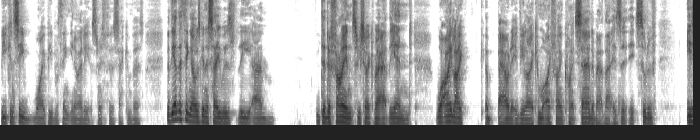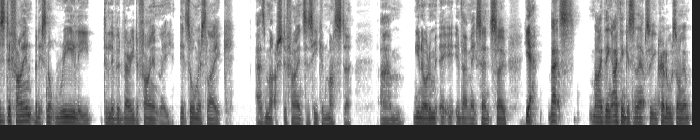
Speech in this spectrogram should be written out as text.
but you can see why people think you know Elliott Smith for the second verse. But the other thing I was going to say was the um, the defiance we spoke about at the end. What I like about it, if you like. And what I find quite sad about that is that it sort of is defiant, but it's not really delivered very defiantly. It's almost like as much defiance as he can muster. Um, you know what I mean? If that makes sense. So, yeah, that's my thing. I think it's an absolutely incredible song. Um,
